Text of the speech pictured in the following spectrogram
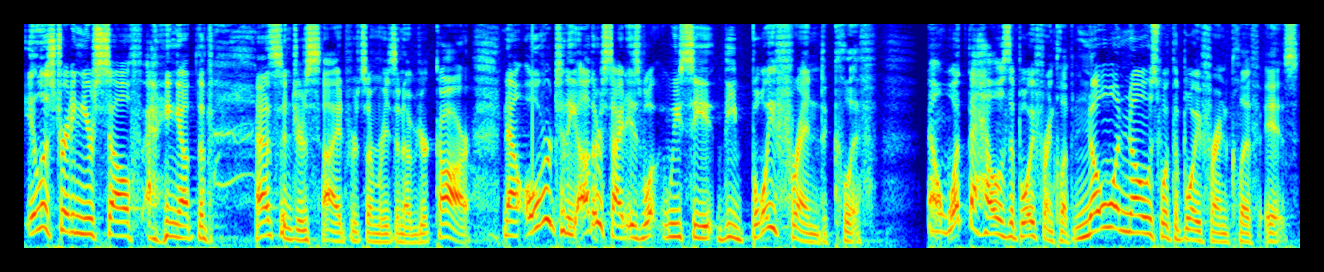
illustrating yourself hanging out the passenger side for some reason of your car. Now, over to the other side is what we see the boyfriend cliff. Now, what the hell is the boyfriend cliff? No one knows what the boyfriend cliff is.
